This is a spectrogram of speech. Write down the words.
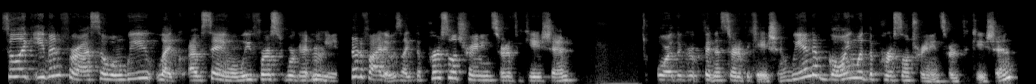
So like even for us so when we like i was saying when we first were getting Mhm. certified it was like the personal training certification or the group fitness certification we ended up going with the personal training certification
